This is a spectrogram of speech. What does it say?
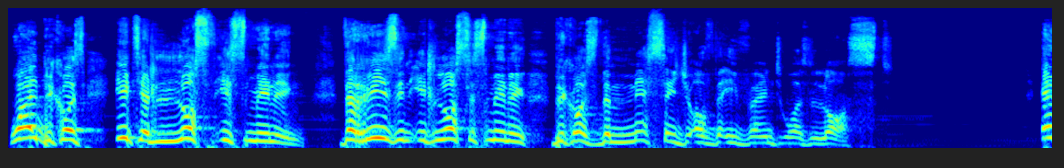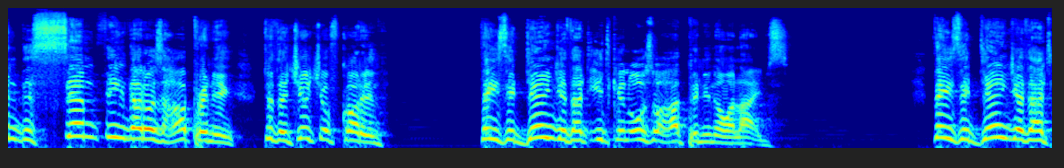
Why? Because it had lost its meaning. The reason it lost its meaning because the message of the event was lost. And the same thing that was happening to the church of Corinth, there is a danger that it can also happen in our lives. There is a danger that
